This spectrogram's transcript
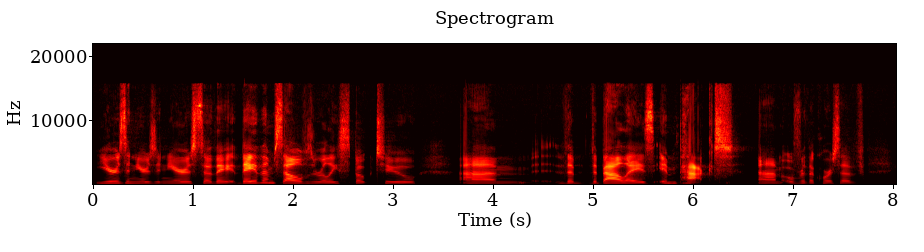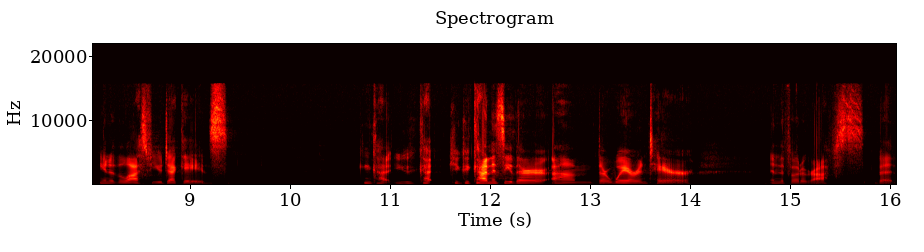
years and years and years. So they, they themselves really spoke to um, the, the ballet's impact um, over the course of you know, the last few decades. You, can cut, you, cut, you could kind of see their, um, their wear and tear in the photographs, but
